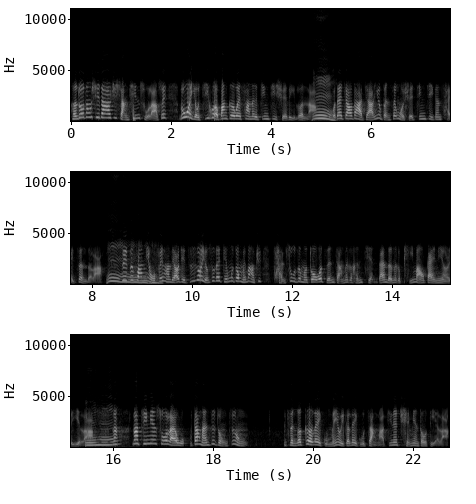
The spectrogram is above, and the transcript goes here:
很多东西大家要去想清楚啦。所以如果有机会，我帮各位上那个经济学理论啦。嗯，我在教大家，因为本身我学经济跟财政的啦。嗯，所以这方面我非常了解。只是说有时候在节目中没办法去阐述这么多，我只能讲那个很简单的那个皮毛概念而已啦。那那今天说来，我当然这种这种整个各类股没有一个类股涨啦，今天全面都跌啦。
